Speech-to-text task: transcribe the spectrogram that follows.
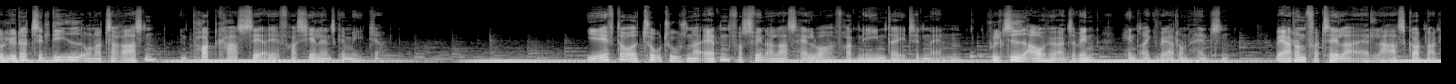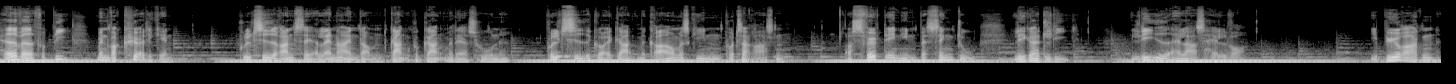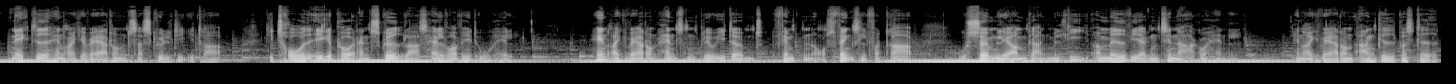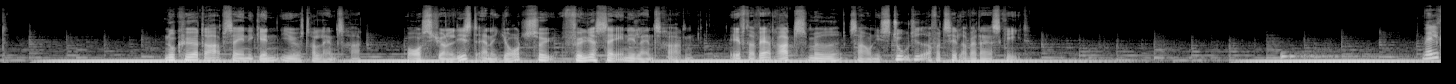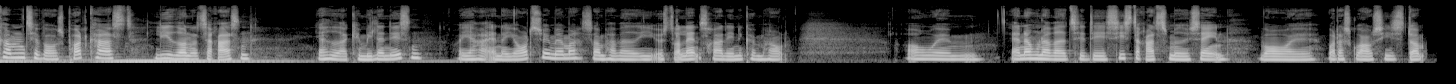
Du lytter til Livet under terrassen, en podcast-serie fra Sjællandske Medier. I efteråret 2018 forsvinder Lars Halvor fra den ene dag til den anden. Politiet afhører hans ven, Henrik Verdun Hansen. Verdun fortæller, at Lars godt nok havde været forbi, men var kørt igen. Politiet renser landejendommen gang på gang med deres hunde. Politiet går i gang med gravemaskinen på terrassen. Og svøbt ind i en bassindu ligger et lig. Liget af Lars Halvor. I byretten nægtede Henrik Verdun sig skyldig i drab. De troede ikke på, at han skød Lars Halvor ved et uheld. Henrik Verdun Hansen blev idømt 15 års fængsel for drab, usømmelig omgang med lig og medvirken til narkohandel. Henrik Verdun ankede på stedet. Nu kører drabsagen igen i Østre Landsret. Vores journalist Anna Hjortsø følger sagen i landsretten. Efter hvert retsmøde tager hun i studiet og fortæller, hvad der er sket. Velkommen til vores podcast, Livet under terrassen. Jeg hedder Camilla Nissen, og jeg har Anna Hjortsø med mig, som har været i Østre Landsret inde i København. Og øhm, Anna hun har været til det sidste retsmøde i sagen, hvor, øh, hvor der skulle afsiges dom.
